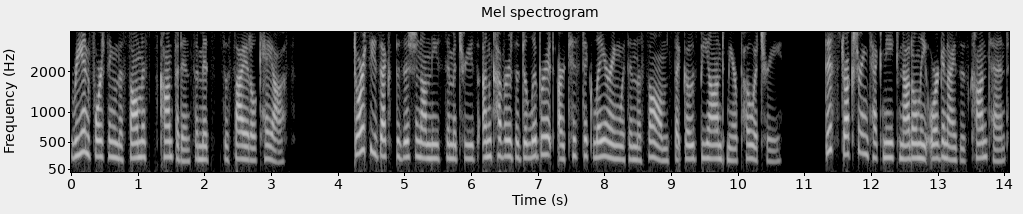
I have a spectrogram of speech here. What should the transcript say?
reinforcing the psalmist's confidence amidst societal chaos. Dorsey's exposition on these symmetries uncovers a deliberate artistic layering within the Psalms that goes beyond mere poetry. This structuring technique not only organizes content,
